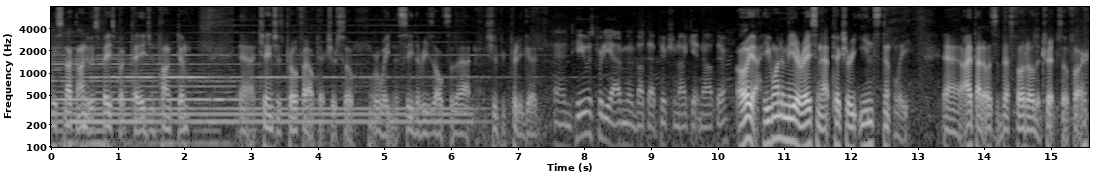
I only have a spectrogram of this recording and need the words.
we snuck onto his Facebook page and punked him. Uh, changed his profile picture, so we're waiting to see the results of that. It should be pretty good. And he was pretty adamant about that picture not getting out there. Oh yeah, he wanted me erasing that picture instantly. Uh, I thought it was the best photo of the trip so far.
